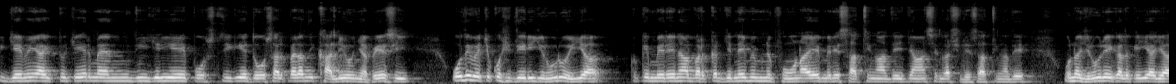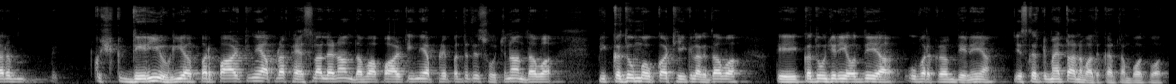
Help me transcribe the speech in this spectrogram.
ਵੀ ਜਿਵੇਂ ਅੱਜ ਤੋਂ ਚੇਅਰਮੈਨ ਦੀ ਜਿਹੜੀ ਇਹ ਪੋਸਟ ਸੀਗੀ, ਇਹ 2 ਸਾਲ ਪਹਿਲਾਂ ਦੀ ਖਾਲੀ ਹੋਈਆਂ ਪਈ ਸੀ, ਉਹਦੇ ਵਿੱਚ ਕੁਝ ਦੇਰੀ ਜ਼ਰੂਰ ਹੋਈ ਆ, ਕਿਉਂਕਿ ਮੇਰੇ ਨਾਲ ਵਰਕਰ ਜਿੰਨੇ ਵੀ ਮੈਨੂੰ ਫੋਨ ਆਏ, ਮੇਰੇ ਸਾਥੀਆਂ ਦੇ ਜਾਂ ਸੰਘਰਸ਼ ਦੇ ਸਾਥੀਆਂ ਦੇ, ਉਹਨਾਂ ਜ਼ਰੂਰ ਇਹ ਗੱਲ ਕਹੀ ਆ, ਯਾਰ ਕੁਝ ਦੇਰੀ ਹੋ ਗਈ ਆ, ਪਰ ਪਾਰਟੀ ਨੇ ਆਪਣਾ ਫੈਸਲਾ ਲੈਣਾ ਹੁੰਦਾ ਵਾ, ਪਾਰਟੀ ਨੇ ਆਪਣੇ ਪੱਧਰ ਤੇ ਸੋਚਣਾ ਹੁੰਦਾ ਵਾ ਵੀ ਕਦੋਂ ਮੌਕਾ ਠੀਕ ਲੱਗਦਾ ਵਾ ਤੇ ਕਦੋਂ ਜਿਹੜੇ ਅਹੁਦੇ ਆ, ਉਹ ਵਰਕਰਾਂ ਨੂੰ ਦੇਣੇ ਆ। ਇਸ ਕਰਕੇ ਮੈਂ ਧੰਨਵਾਦ ਕਰਦਾ ਬਹੁਤ ਬਹੁਤ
